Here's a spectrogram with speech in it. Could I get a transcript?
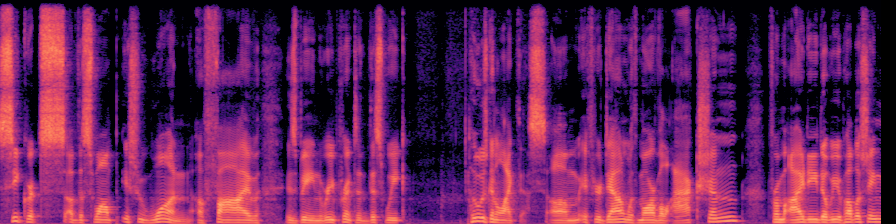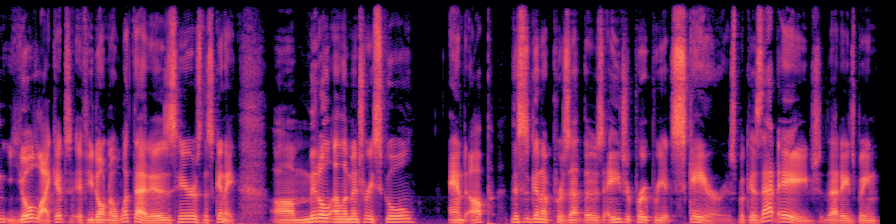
Secrets of the Swamp, issue one of five, is being reprinted this week. Who is going to like this? Um, if you're down with Marvel Action from IDW Publishing, you'll like it. If you don't know what that is, here's the skinny. Um, middle elementary school and up. This is going to present those age appropriate scares because that age, that age being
